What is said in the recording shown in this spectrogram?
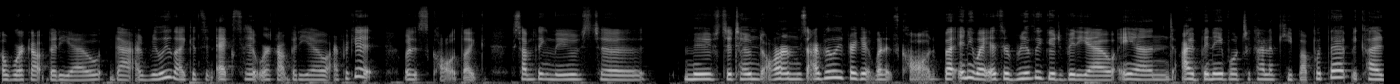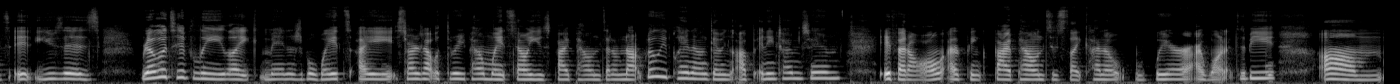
a workout video that I really like. It's an X-HIT workout video. I forget what it's called. Like something moves to moves to toned arms. I really forget what it's called. But anyway, it's a really good video and I've been able to kind of keep up with it because it uses relatively like manageable weights. I started out with three pound weights, now I use five pounds, and I'm not really planning on going up anytime soon, if at all. I think five pounds is like kind of where I want it to be. Um,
